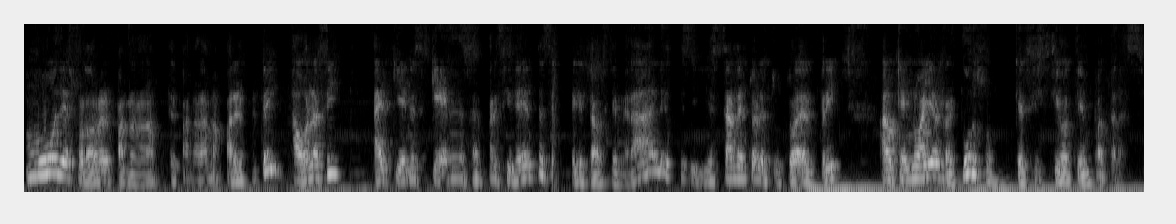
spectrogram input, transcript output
muy desolador el panorama, el panorama para el PRI. Aún así, hay quienes quieren ser presidentes, secretarios generales y estar dentro de la estructura del PRI, aunque no haya el recurso que existió tiempo atrás.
